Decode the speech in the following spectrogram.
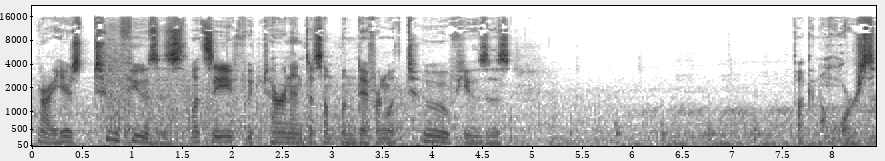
Alright, here's two fuses. Let's see if we turn into something different with two fuses. Fucking horse.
